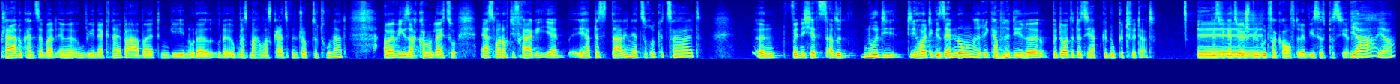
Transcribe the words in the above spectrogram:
klar, du kannst ja mal irgendwie in der Kneipe arbeiten gehen oder, oder irgendwas machen, was gar nichts mit dem Job zu tun hat. Aber wie gesagt, kommen wir gleich zu. Erstmal noch die Frage, ihr, ihr habt das Darlehen ja zurückgezahlt. Und wenn ich jetzt also nur die, die heutige Sendung rekapituliere, bedeutet das, ihr habt genug getwittert. Deswegen hat ihr euer Spiel gut verkauft, oder wie ist das passiert? Ja, ja.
